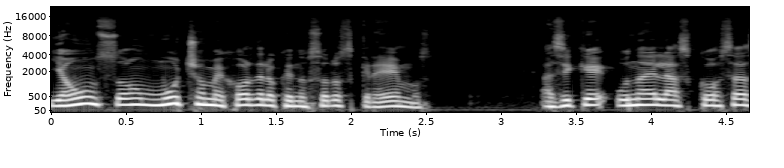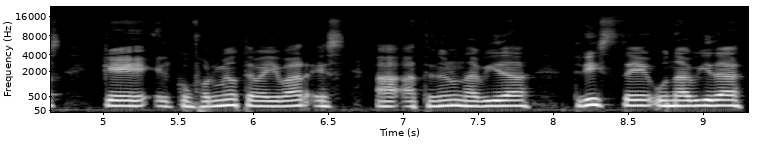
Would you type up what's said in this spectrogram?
y aún son mucho mejor de lo que nosotros creemos. Así que una de las cosas que el conformismo te va a llevar es a, tener una vida triste, una vida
